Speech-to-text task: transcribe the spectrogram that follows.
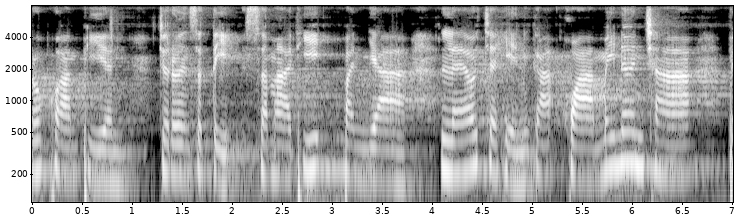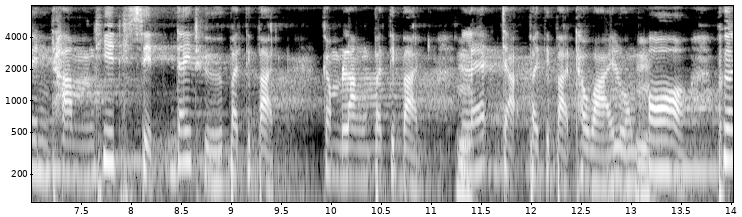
รบความเพียร เจริญสติ สมาธิปัญญา แล้วจะเห็นกะความไม่เนิ่นช้า เป็นธรรมที่สิทธิ์ได้ถือปฏิบัติกำลังปฏิบัติอืมและจะปฏิบัติถวายหลวงพ่ออเพื่อ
